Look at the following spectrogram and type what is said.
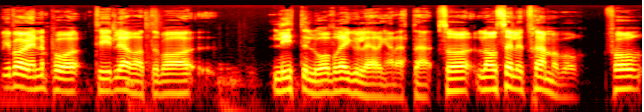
Vi var jo inne på tidligere at det var lite lovregulering av dette, så la oss se litt fremover. For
